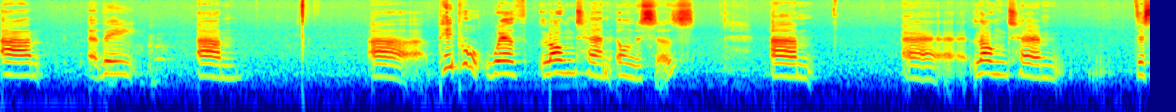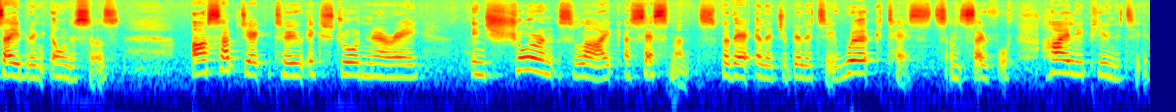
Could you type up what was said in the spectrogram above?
um, the um, uh, people with long-term illnesses, um, uh, long-term disabling illnesses, are subject to extraordinary insurance like assessments for their eligibility, work tests, and so forth, highly punitive.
